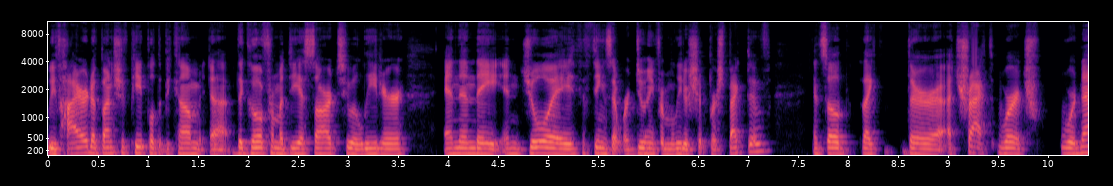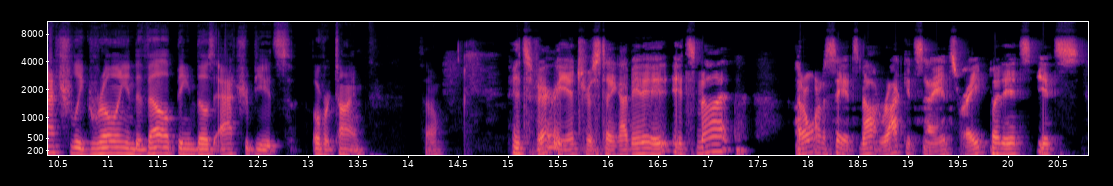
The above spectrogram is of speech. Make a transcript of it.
we've hired a bunch of people to become, uh, that go from a DSR to a leader and then they enjoy the things that we're doing from a leadership perspective and so like they're attract we're we're naturally growing and developing those attributes over time. So. It's very interesting. I mean it, it's not i don't want to say it's not rocket science right? But it's it's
